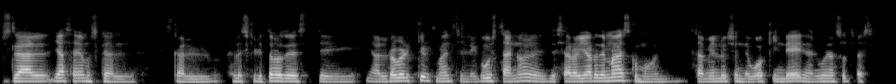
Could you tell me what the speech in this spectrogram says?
pues, la- ya sabemos que al, al, escritor de este, al Robert Kirkman, se le gusta, ¿no? El desarrollar de más, como también lo hizo en The Walking Dead y algunas otras.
